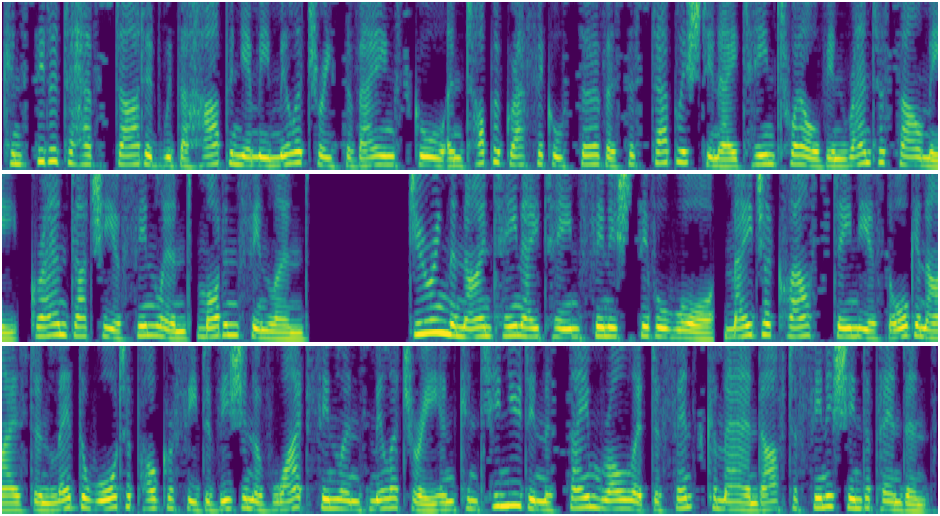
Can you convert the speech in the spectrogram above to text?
considered to have started with the Haapaniemi military surveying school and topographical service established in 1812 in Rantasalmi, Grand Duchy of Finland modern Finland. During the 1918 Finnish Civil War, Major Klaus Stenius organized and led the War Topography Division of White Finland's military and continued in the same role at Defense Command after Finnish independence.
